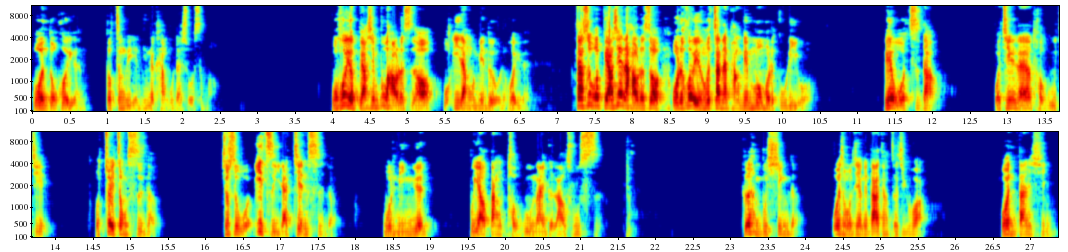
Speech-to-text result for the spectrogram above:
我很多会员都睁着眼睛在看我在说什么。我会有表现不好的时候，我依然我面对我的会员，但是我表现的好的时候，我的会员会站在旁边默默的鼓励我，因为我知道，我今天来到投顾界，我最重视的，就是我一直以来坚持的，我宁愿不要当投顾那一个老鼠屎。可是很不幸的，为什么我今天跟大家讲这句话？我很担心，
